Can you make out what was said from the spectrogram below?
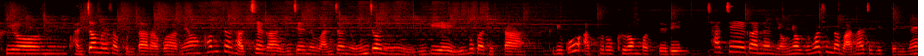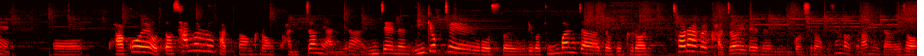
그런 관점에서 본다라고 하면 컴퓨터 자체가 이제는 완전히 온전히 우리의 일부가 됐다. 그리고 앞으로 그런 것들이 차지해가는 영역이 훨씬 더 많아지기 때문에 어, 과거의 어떤 사물로 봤던 그런 관점이 아니라 이제는 인격체로서의 우리가 동반자적인 그런 철학을 가져야 되는 것이라고 생각을 합니다. 그래서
